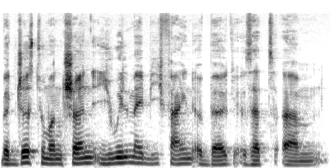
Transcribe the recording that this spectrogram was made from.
But just to mention, you will maybe find a bug that um,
